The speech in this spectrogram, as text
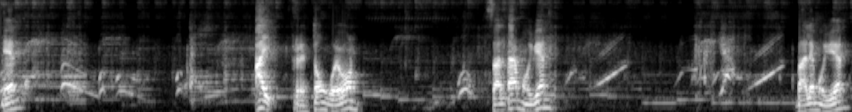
Bien. ¡Ay! Frentón, huevón. Salta, muy bien. Vale, muy bien.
